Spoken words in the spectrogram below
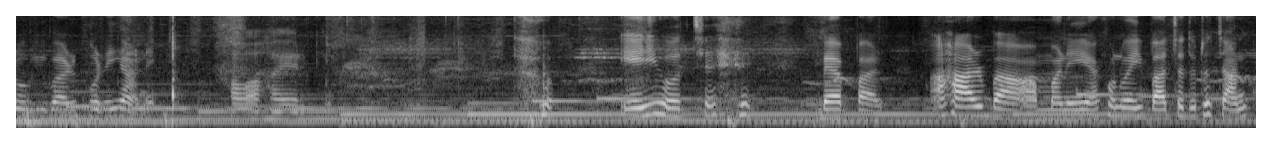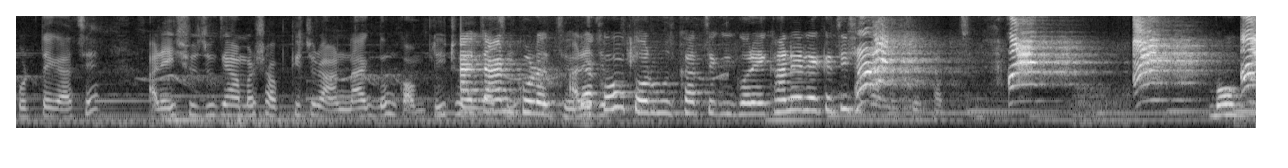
রবিবার করেই আনে, খাওয়া হয় আর কি। এই হচ্ছে ব্যাপার। আর বা মানে এখন ওই বাচ্চা দুটো চান করতে গেছে আর এই সুযোগে আমার সব কিছু রান্না একদম কমপ্লিট হয়ে হ্যাঁ চান করেছে। দেখো তরমুজ খাচ্ছে কি করে? এখানে রেখেছি সেখানে সে খাচ্ছে। বকবি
